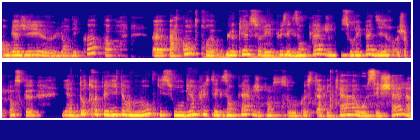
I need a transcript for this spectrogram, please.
engagés euh, lors des COP. Euh, par contre, lequel serait plus exemplaire, je ne saurais pas dire. Je pense qu'il y a d'autres pays dans le monde qui sont bien plus exemplaires. Je pense au Costa Rica ou aux Seychelles,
